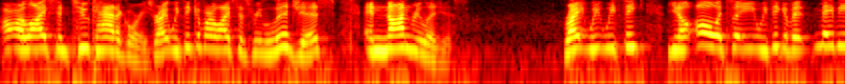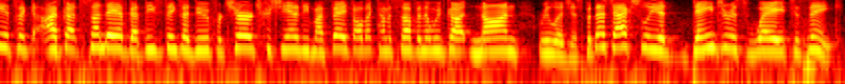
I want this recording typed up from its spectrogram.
our lives in two categories, right? We think of our lives as religious and non religious, right? We, we think, you know, oh, it's a, we think of it, maybe it's like I've got Sunday, I've got these things I do for church, Christianity, my faith, all that kind of stuff, and then we've got non religious. But that's actually a dangerous way to think.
